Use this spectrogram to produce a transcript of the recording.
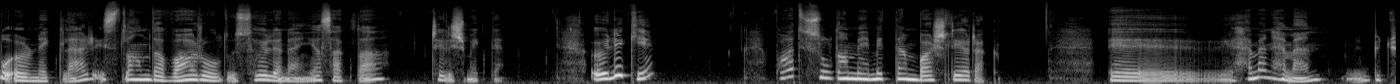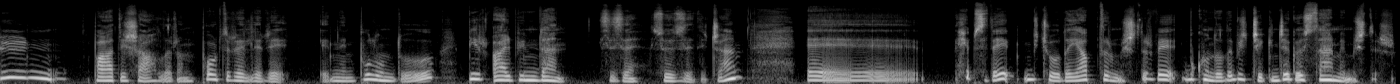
bu örnekler İslam'da var olduğu söylenen yasakla çelişmekte. Öyle ki Fatih Sultan Mehmet'ten başlayarak e, hemen hemen bütün padişahların portrelerinin bulunduğu bir albümden size söz edeceğim. E, hepsi de birçoğu da yaptırmıştır ve bu konuda da bir çekince göstermemiştir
